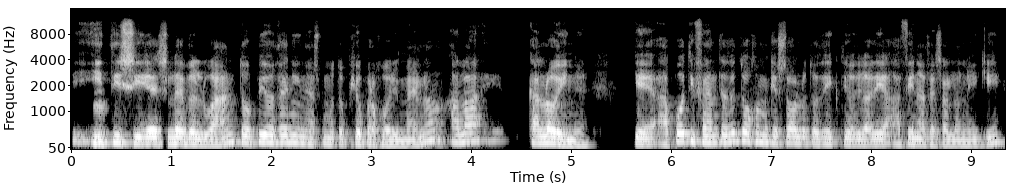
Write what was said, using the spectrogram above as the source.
ETCS Level 1, το οποίο δεν είναι ας πούμε, το πιο προχωρημένο, αλλά καλό είναι. Και από ό,τι φαίνεται δεν το έχουμε και σε όλο το δίκτυο, δηλαδή Αθήνα-Θεσσαλονίκη.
